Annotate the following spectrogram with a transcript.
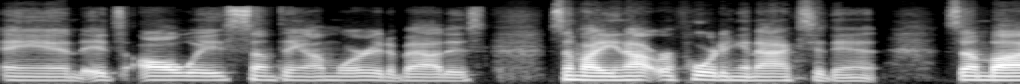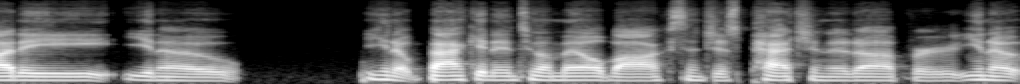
and it's always something I'm worried about is somebody not reporting an accident, somebody, you know, you know, backing into a mailbox and just patching it up, or you know,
